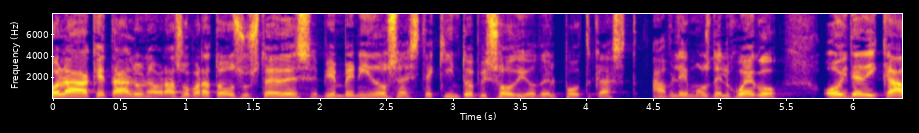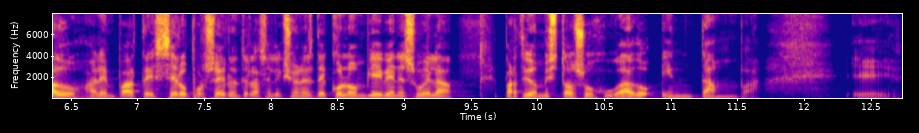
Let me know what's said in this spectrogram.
Hola, ¿qué tal? Un abrazo para todos ustedes. Bienvenidos a este quinto episodio del podcast Hablemos del Juego. Hoy dedicado al empate 0 por 0 entre las selecciones de Colombia y Venezuela, partido amistoso jugado en Tampa. Eh,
